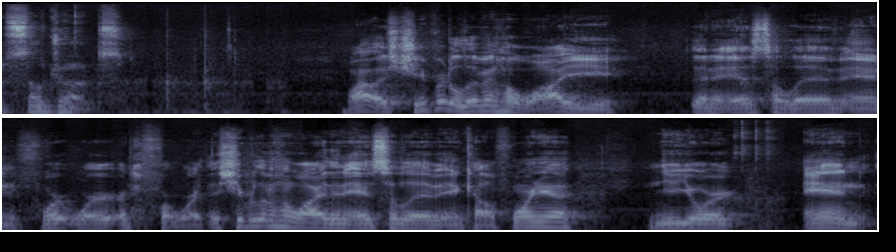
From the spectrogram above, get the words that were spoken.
sell drugs. Wow, it's cheaper to live in Hawaii than it is to live in Fort Worth. Or Fort Worth. It's cheaper to live in Hawaii than it is to live in California, New York, and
